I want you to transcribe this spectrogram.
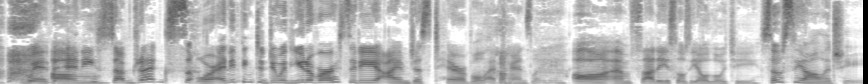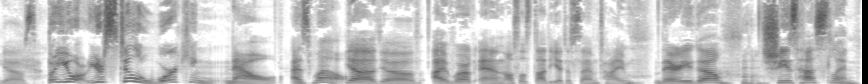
with any subjects or anything to do with university. I'm just terrible at translating. Uh, I'm studying sociology. Sociology. Yes. But you're you're still working now as well. Yeah, yeah. I work and also study at the same time. There you go. She's hustling.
